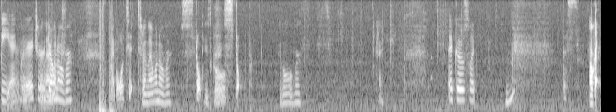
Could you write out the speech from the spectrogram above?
be angry. Turn sure that don't. one over. Like, what's it? Turn that one over. Stop. These go- Stop. They go over. Okay. It goes like Mm-hmm. this. Okay.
